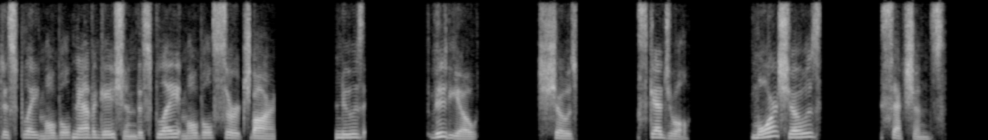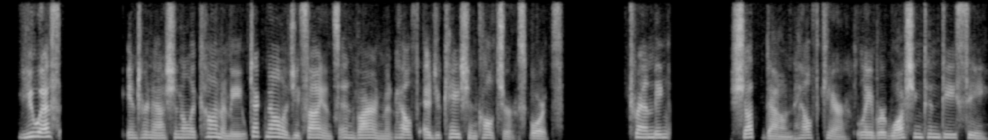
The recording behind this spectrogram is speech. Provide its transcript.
Display mobile navigation display mobile search bar. News. Video. Shows. Schedule. More shows. Sections. U.S international economy, technology, science, environment, health, education, culture, sports. Trending. Shutdown healthcare, labor, Washington, D.C.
